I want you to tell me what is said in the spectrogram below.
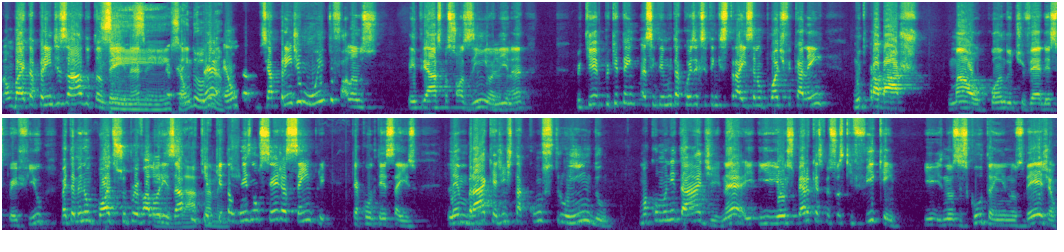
é um baita aprendizado também, Sim, né? sim, É sem um- dúvida. né? É um- você aprende muito falando, entre aspas, sozinho ali, Uhum. né? Porque, porque tem, assim, tem muita coisa que você tem que extrair, você não pode ficar nem muito para baixo, mal, quando tiver desse perfil, mas também não pode supervalorizar, por quê? Porque talvez não seja sempre que aconteça isso. Lembrar que a gente está construindo uma comunidade, né? E, e eu espero que as pessoas que fiquem e nos escutam e nos vejam,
